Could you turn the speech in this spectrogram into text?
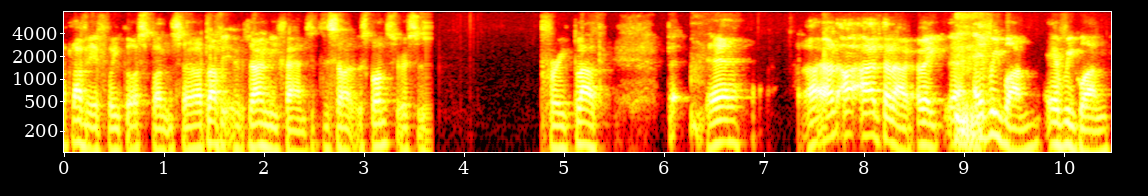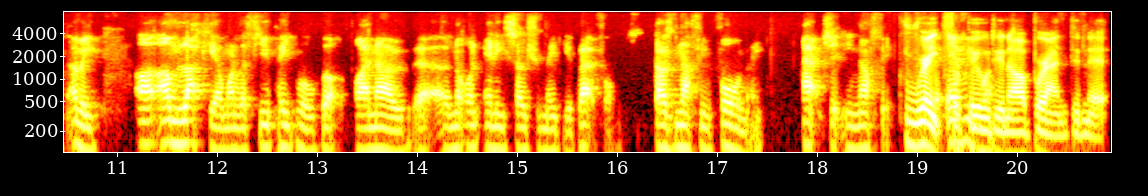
I'd love it if we got a sponsor. I'd love it if it was OnlyFans to decide to sponsor us as free plug. But yeah, I, I, I, don't know. I mean, everyone, everyone. I mean, I, am lucky. I'm one of the few people that I know that are not on any social media platforms. Does nothing for me. Absolutely nothing. Great but for everyone, building our brand, isn't it?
